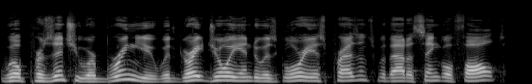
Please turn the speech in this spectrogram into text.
will present you or bring you with great joy into his glorious presence without a single fault,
